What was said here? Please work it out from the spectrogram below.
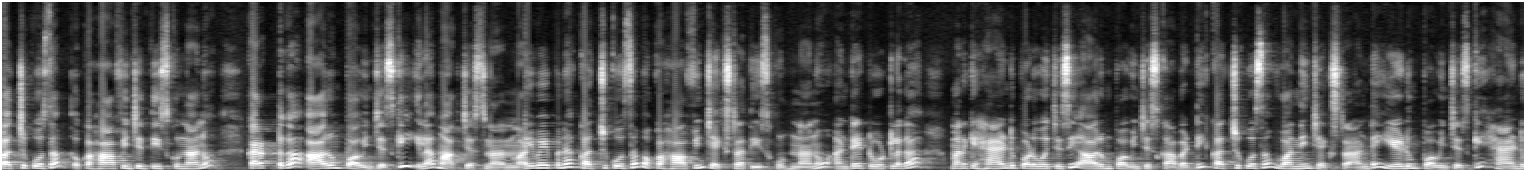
ఖర్చు కోసం ఒక హాఫ్ ఇంచ్ తీసుకున్నాను. కరెక్ట్గా ఆరు పావు ఇంచెస్కి ఇలా మార్క్ చేస్తున్నాను అనమాట ఈ వైపున ఖర్చు కోసం ఒక హాఫ్ ఇంచ్ ఎక్స్ట్రా తీసుకుంటున్నాను. అంటే టోటల్గా మనకి హ్యాండ్ పొడవు వచ్చేసి ఆరు పావు ఇంచెస్ కాబట్టి ఖర్చు కోసం వన్ ఇంచ్ ఎక్స్ట్రా అంటే ఏడు పావు ఇంచెస్కి హ్యాండ్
